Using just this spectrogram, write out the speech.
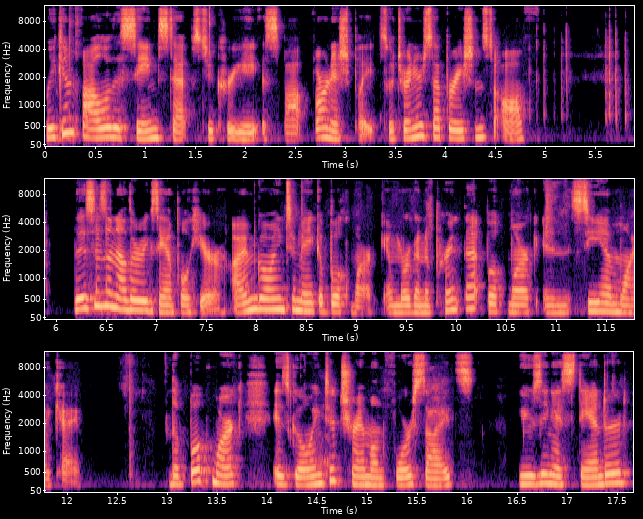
We can follow the same steps to create a spot varnish plate. So turn your separations to off. This is another example here. I'm going to make a bookmark and we're going to print that bookmark in CMYK. The bookmark is going to trim on four sides using a standard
